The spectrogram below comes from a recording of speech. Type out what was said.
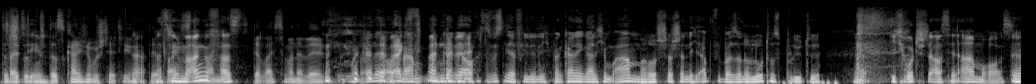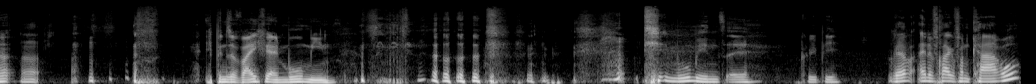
das Seitdem. stimmt, das kann ich nur bestätigen. Ja. Der Hast du ihn mal angefasst? Mann, der weiße Mann der Welt. Man kann ja auch, Weiß man man kann ja nicht. auch, das wissen ja viele nicht, man kann ja gar nicht umarmen, man rutscht da ständig ab wie bei so einer Lotusblüte. Ja. Ich rutschte aus den Armen raus. Ja. Ja. Ich bin so weich wie ein Mumin. Die Mumins, ey. Creepy. wir haben eine Frage von Caro.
